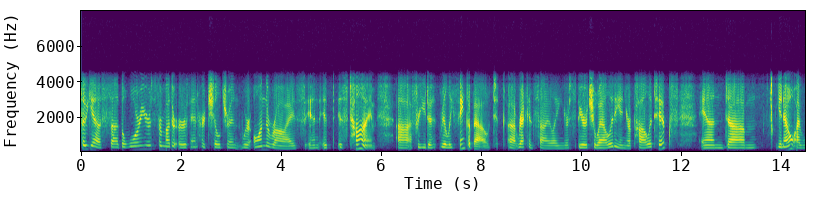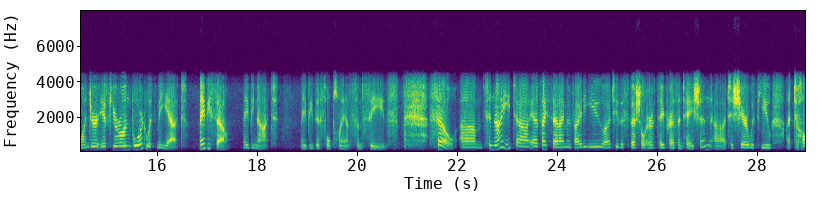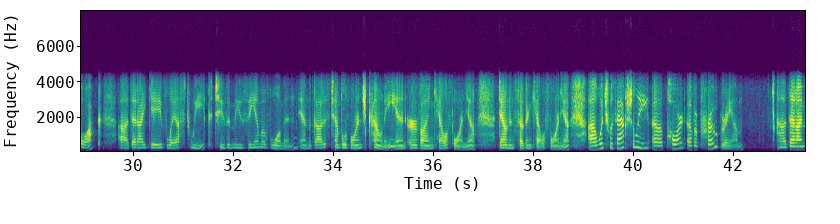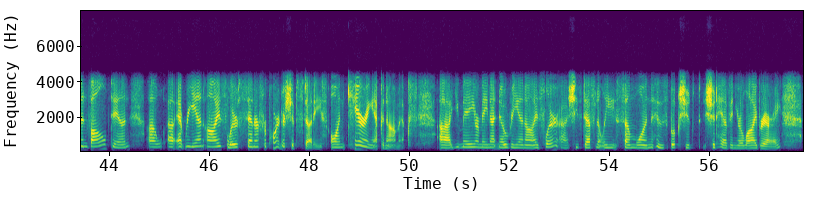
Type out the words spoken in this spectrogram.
So, yes, uh, the warriors for Mother Earth and her children were on the rise, and it is time uh, for you to really think about uh, reconciling your spirituality and your politics. And, um, you know, I wonder if you're on board with me yet. Maybe so, maybe not maybe this will plant some seeds. So, um, tonight, uh, as I said, I'm inviting you uh, to the special Earth Day presentation uh, to share with you a talk uh, that I gave last week to the Museum of Woman and the Goddess Temple of Orange County in Irvine, California, down in Southern California, uh, which was actually part of a program uh, that I'm involved in uh, uh, at Riane Eisler Center for Partnership Studies on caring economics. Uh, you may or may not know Riane Eisler. Uh, she's definitely someone whose book you should have in your library.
